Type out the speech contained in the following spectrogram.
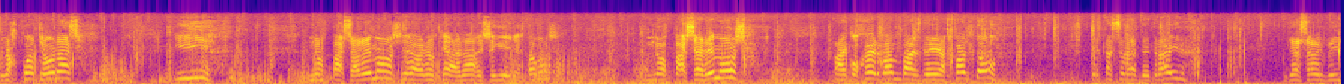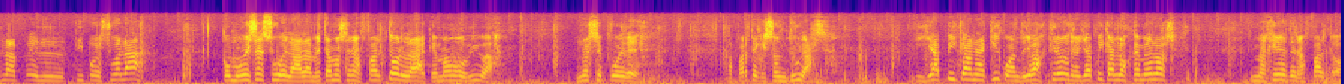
unas 4 horas, y nos pasaremos, ya no queda nada, enseguida ya estamos, nos pasaremos a coger bambas de asfalto estas son las de trail ya sabéis, veis el tipo de suela. Como esa suela la metamos en asfalto la quemamos viva. No se puede. Aparte que son duras. Y ya pican aquí cuando llevas kilómetros ya pican los gemelos imagínate en asfalto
